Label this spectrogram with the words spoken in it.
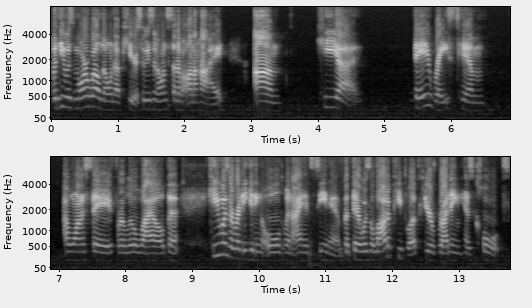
But he was more well known up here. So he's an own son of Anna High. Um, he uh, they raced him I want to say for a little while, but he was already getting old when I had seen him. But there was a lot of people up here running his colts,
